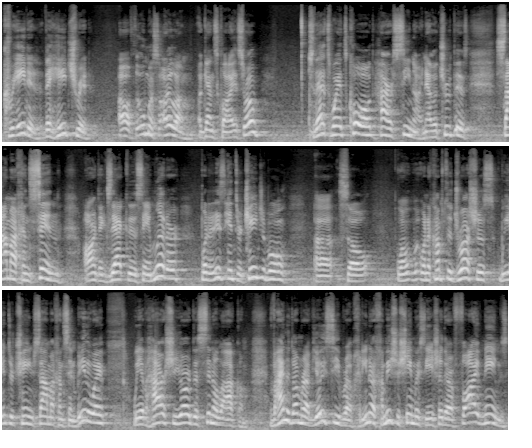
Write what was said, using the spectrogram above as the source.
created the hatred of the Umas Olam against Klal Yisrael. So that's why it's called Har Sinai. Now the truth is, Samach and Sin aren't exactly the same letter, but it is interchangeable. Uh, so when, when, it comes to drushes, we interchange Samach and Sin. But either way, we have Har Shiyar de Sin al Akam. Rav Yossi, Rav Charina, Chamisha Shemus There are five names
